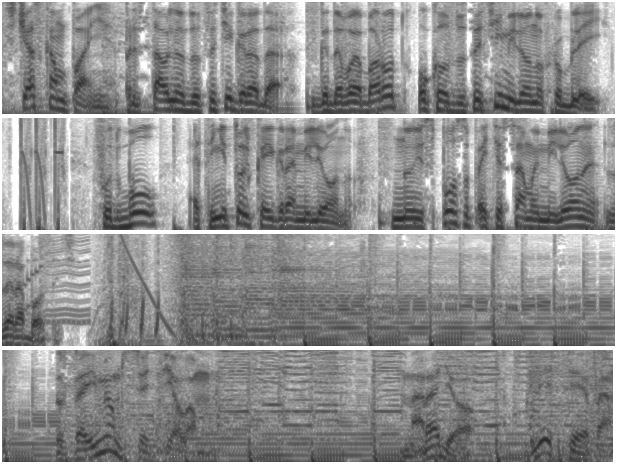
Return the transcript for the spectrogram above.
Сейчас компания представлена в 20 городах. Годовой оборот около 20 миллионов рублей. Футбол – это не только игра миллионов, но и способ эти самые миллионы заработать. Займемся делом. На радио Вести ФМ.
